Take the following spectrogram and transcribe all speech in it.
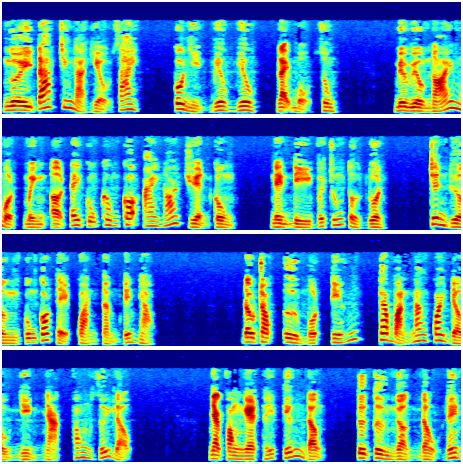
Người đáp chính là Hiểu Giai. Cô nhìn Miêu Miêu lại bổ sung. Miêu Miêu nói một mình ở đây cũng không có ai nói chuyện cùng, nên đi với chúng tôi luôn. trên đường cũng có thể quan tâm đến nhau. Đầu trọc ừ một tiếng, theo bản năng quay đầu nhìn Nhạc Phong dưới lậu. Nhạc Phong nghe thấy tiếng động, từ từ ngẩng đầu lên.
